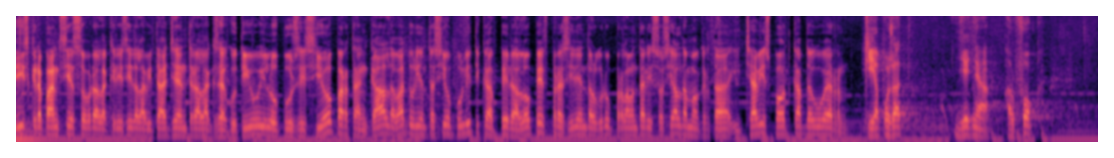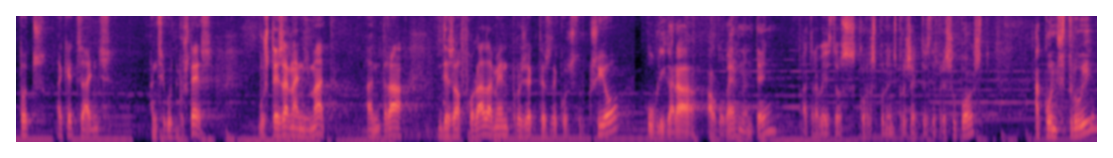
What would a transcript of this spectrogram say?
Discrepàncies sobre la crisi de l'habitatge entre l'executiu i l'oposició per tancar el debat d'orientació política. Pere López, president del grup parlamentari socialdemòcrata, i Xavi Espot, cap de govern. Qui ha posat llenya al foc tots aquests anys han sigut vostès. Vostès han animat a entrar desaforadament projectes de construcció. Obligarà el govern, entenc, a través dels corresponents projectes de pressupost, a construir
